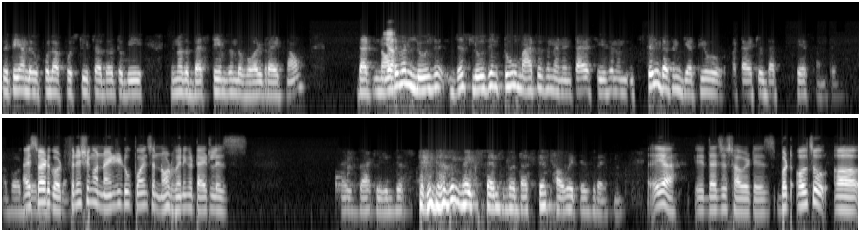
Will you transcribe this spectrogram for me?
City and Liverpool have pushed each other to be, you know, the best teams in the world right now. That not Yeah. even losing, just losing two matches in an entire season, and it still doesn't get you a title. That says something about. I swear to God, finishing on 92 points and not winning a title is Exactly. It just it doesn't make sense, but that's just how it is right now. yeah, it, that's just how it is. But also, uh,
